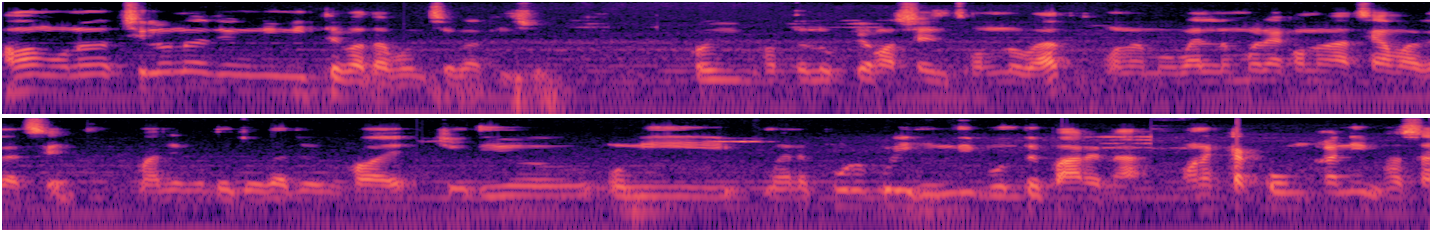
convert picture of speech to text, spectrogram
আমার মনে হচ্ছিল না যে উনি মিথ্যে কথা বলছে বা কিছু। ওই ভদ্রলোককে অশেষ ধন্যবাদ। ওনার মোবাইল নম্বর এখনও আছে আমার কাছে। মাঝে মধ্যে যোগাযোগ হয়। যদিও উনি মানে পুরোপুরি হিন্দি বলতে পারে না। অনেকটা কোঙ্কানি ভাষা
